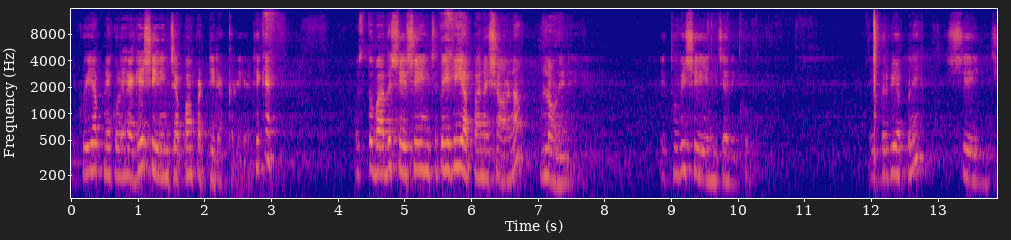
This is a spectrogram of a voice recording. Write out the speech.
ਦੇਖੋ ਇਹ ਆਪਣੇ ਕੋਲ ਹੈਗੇ 6 ਇੰਚ ਆਪਾਂ ਪੱਟੀ ਰੱਖ ਲਈ ਹੈ, ਠੀਕ ਹੈ? ਉਸ ਤੋਂ ਬਾਅਦ 6-6 ਇੰਚ ਤੇ ਹੀ ਆਪਾਂ ਨਿਸ਼ਾਨ ਲਾਉਣੇ ਨੇ। ਇੱਥੋਂ ਵੀ 6 ਇੰਚ ਹੈ, ਦੇਖੋ। ਇੱਧਰ ਵੀ ਆਪਣੇ 6 ਇੰਚ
